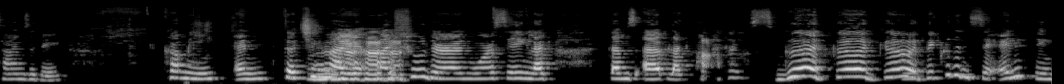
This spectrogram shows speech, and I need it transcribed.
times a day coming and touching my my shoulder and were saying like thumbs up like oh, good good good they couldn't say anything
